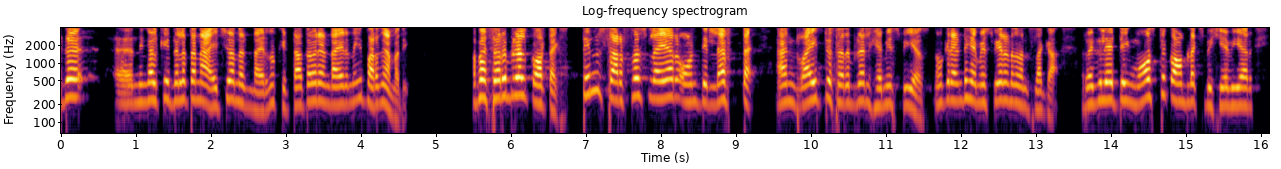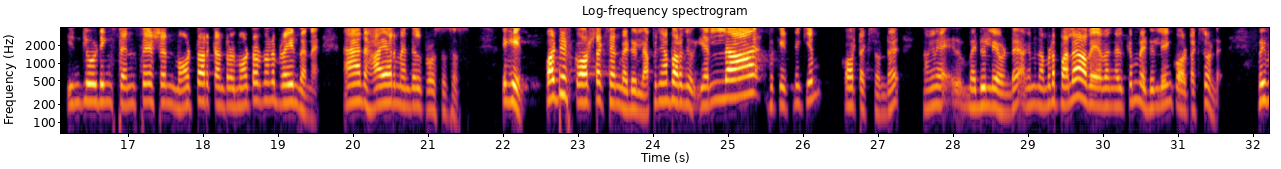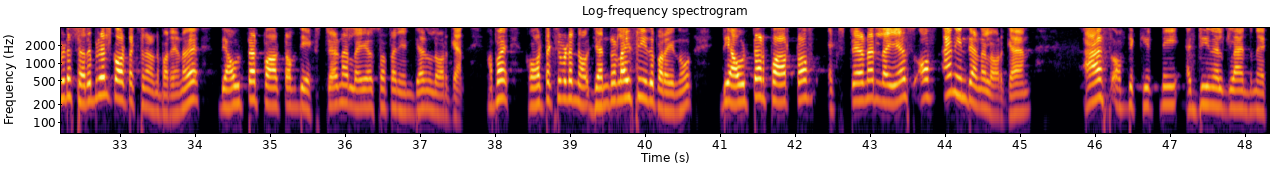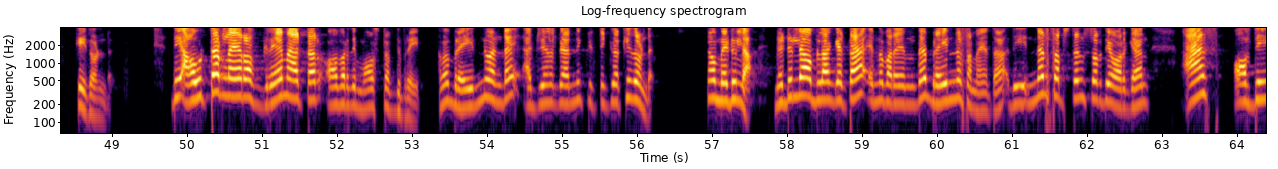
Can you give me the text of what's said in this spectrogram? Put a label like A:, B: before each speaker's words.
A: ഇത് നിങ്ങൾക്ക് ഇന്നലെ തന്നെ അയച്ചു തന്നിട്ടുണ്ടായിരുന്നു. കിട്ടാത്തവരുണ്ടായിരുന്നെങ്കിൽ പറഞ്ഞാൽ മതി. അപ്പൊ cerebral cortex thin surface layer on the left and right cerebral hemispheres. നമുക്ക് രണ്ട് ഹെമിസ്ഫിയർ ഉണ്ടെന്ന് മനസ്സിലാക്കാം. Regulating most complex behaviour including sensation motor control motor എന്ന് പറഞ്ഞാൽ ബ്രെയിൻ തന്നെ and higher mental processes. Again what is cortex and medulla? അപ്പൊ ഞാൻ പറഞ്ഞു എല്ലാ കിഡ്നിക്കും കോർട്ടക്സ് ഉണ്ട്. അങ്ങനെ മെഡുല്ല ഉണ്ട്. അങ്ങനെ നമ്മുടെ പല അവയവങ്ങൾക്കും മെഡുല്ലയും കോട്ടക്സും ഉണ്ട്. അപ്പോൾ ഇവിടെ സെറിബ്രൽ കോട്ടക്സിനാണ് പറയുന്നത് the outer part of the external layers of an internal organ. അപ്പോൾ കോർട്ടക്സ് ഇവിടെ ജനറലൈസ് ചെയ്ത് പറയുന്നു. The outer part of external layers of an internal organ as of the kidney adrenal ഗ്ലാൻഡിനൊക്കെ ഇതുണ്ട്. The outer layer of grey matter over the most of the brain. അപ്പോൾ ബ്രെയിനും ഉണ്ട് adrenal ഗ്ലാൻഡിനും കിഡ്നിക്കും ഒക്കെ ഇതുണ്ട്. നോ മെഡുല്ല മെഡുല്ല ഒബ്ലാങ്കെട്ട എന്ന് പറയുന്നത് ബ്രെയിനിന്റെ സമയത്ത് the inner substance of the organ as of the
